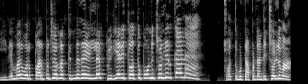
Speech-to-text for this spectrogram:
இதே மாதிரி ஒரு பருப்பு சோறு நான் தின்னதே இல்ல பிரியாணி தோத்து போன்னு சொல்லிருக்கானே சோத்து முட்டை அப்படின்ட்டு சொல்லுவான்.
